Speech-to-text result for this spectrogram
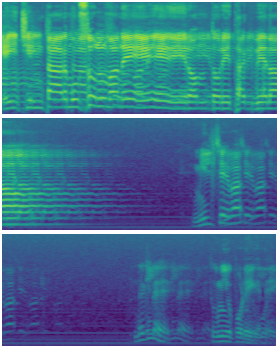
এই চিন্তার মুসলমানের অন্তরে থাকবে না। মিলছে দেখলে? তুমিও পড়ে গেলে।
